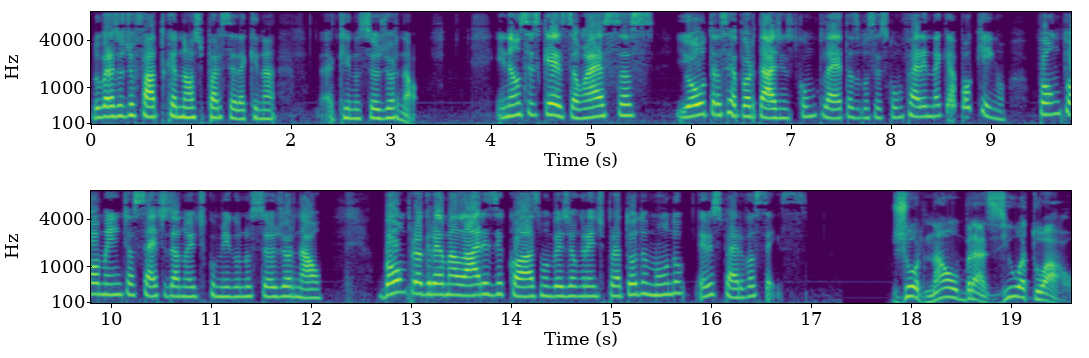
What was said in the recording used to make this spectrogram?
do Brasil de Fato, que é nosso parceiro aqui, na, aqui no seu jornal. E não se esqueçam, essas e outras reportagens completas vocês conferem daqui a pouquinho, pontualmente às sete da noite comigo no seu jornal. Bom programa Lares e Cosmo, um beijão grande para todo mundo, eu espero vocês. Jornal Brasil Atual,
